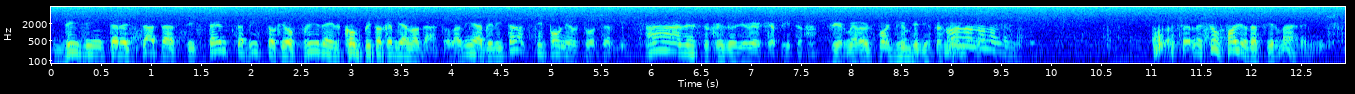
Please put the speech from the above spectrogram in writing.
disinteressata assistenza, visto che offrire il compito che mi hanno dato. La mia abilità si pone al tuo servizio. Ah, adesso credo di aver capito. Firmerò il foglio immediatamente. No, no, no, no, no. Non c'è nessun foglio da firmare, Mischi.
